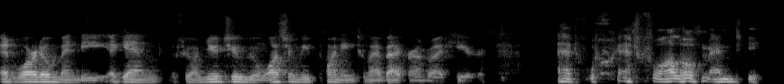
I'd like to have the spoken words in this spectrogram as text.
Eduardo Mendy. Again, if you're on YouTube, you're watching me pointing to my background right here. Ed, Eduardo Mendy.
